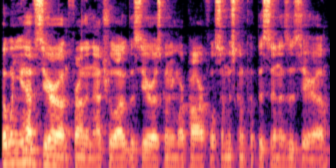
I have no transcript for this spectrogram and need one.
but when you have 0 in front of the natural log, the 0 is going to be more powerful, so I'm just going to put this in as a 0,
